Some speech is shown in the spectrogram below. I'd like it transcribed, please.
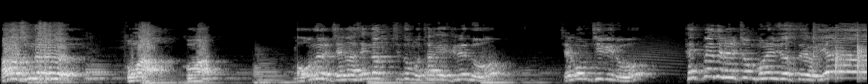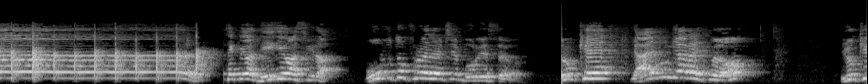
반갑습니다, 여러분. 고마, 고마. 오늘 제가 생각지도 못하게 그래도 제공TV로 택배들을 좀 보내주셨어요. 이야! 택배가 4개 왔습니다. 뭐부터 풀어야 될지 모르겠어요. 이렇게 얇은 게 하나 있고요. 이렇게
